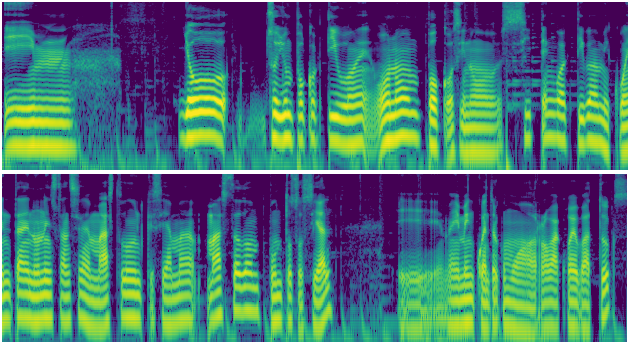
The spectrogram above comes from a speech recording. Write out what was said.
y mm, yo soy un poco activo, eh, o no un poco, sino sí tengo activa mi cuenta en una instancia de Mastodon que se llama mastodon.social. Eh, ahí me encuentro como arroba cuevatux.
